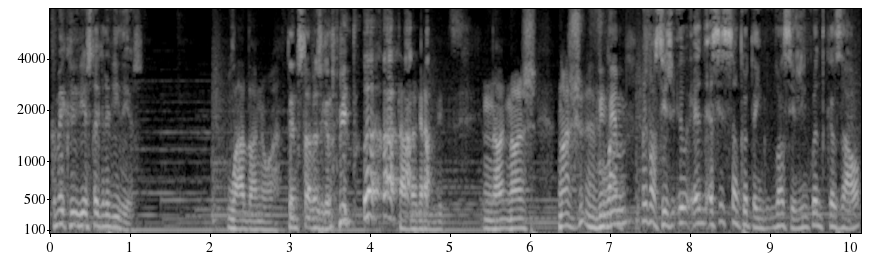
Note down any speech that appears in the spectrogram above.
Como é que viveste a gravidez? Lado à Noa. Portanto, estavas grávido. Estava grávido. No- Nós, nós vivemos. Mas vocês, eu- a sensação que eu tenho, vocês, enquanto casal,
